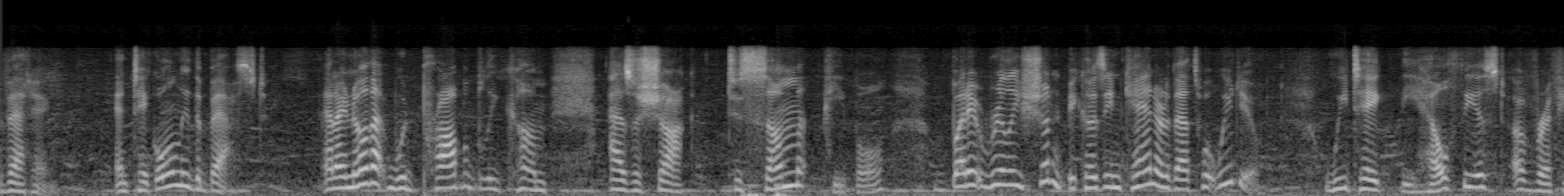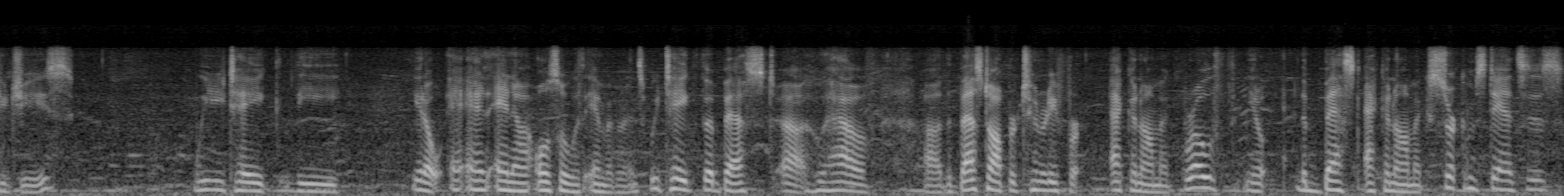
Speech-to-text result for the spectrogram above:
vetting and take only the best. And I know that would probably come as a shock to some people, but it really shouldn't because in Canada, that's what we do. We take the healthiest of refugees, we take the, you know, and, and uh, also with immigrants, we take the best uh, who have uh, the best opportunity for economic growth, you know, the best economic circumstances.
